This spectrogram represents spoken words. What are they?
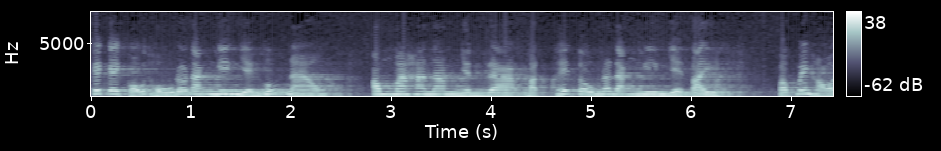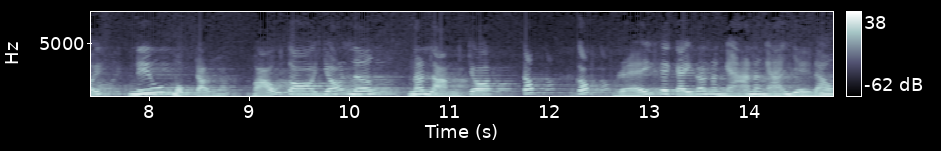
cái cây cổ thụ đó đang nghiêng về hướng nào? Ông Ma Ha Nam nhìn ra Bạch Thế Tôn nó đang nghiêng về Tây. Phật mới hỏi, Nếu một trận bão to gió lớn, Nó làm cho tróc gốc rễ, cái cây đó nó ngã Nó ngã về đâu?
